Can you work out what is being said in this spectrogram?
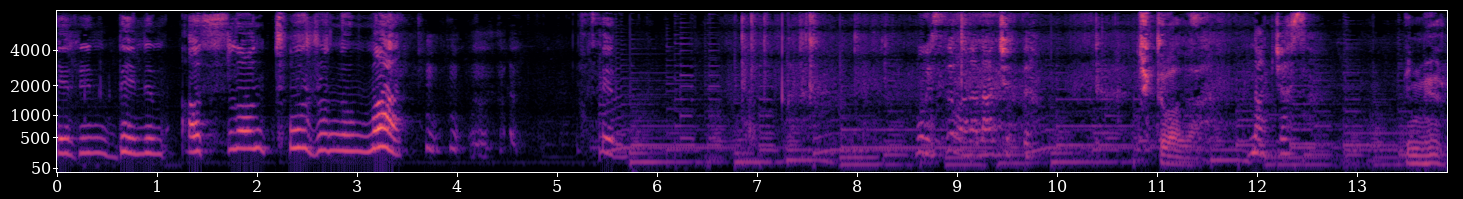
Aferin benim aslan torunuma. Aferin. Bu iş zıvanadan çıktı. Çıktı vallahi. Ne yapacağız? Bilmiyorum.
